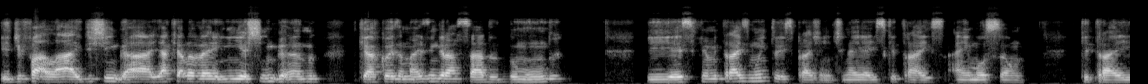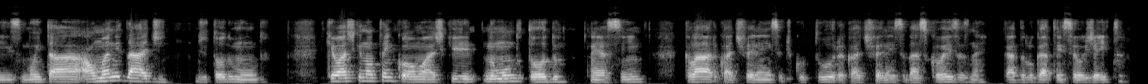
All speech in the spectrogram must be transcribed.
e de falar, e de xingar, e aquela velhinha xingando, que é a coisa mais engraçada do mundo. E esse filme traz muito isso pra gente, né? E é isso que traz a emoção, que traz muita a humanidade de todo mundo. Que eu acho que não tem como, acho que no mundo todo é assim, claro, com a diferença de cultura, com a diferença das coisas, né? Cada lugar tem seu jeito,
